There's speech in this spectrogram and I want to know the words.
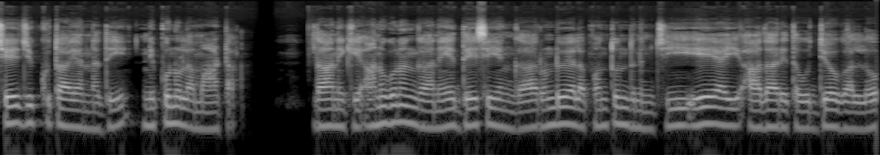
చేజిక్కుతాయన్నది నిపుణుల మాట. దానికి అనుగుణంగానే దేశీయంగా రెండు వేల పంతొమ్మిది నుంచి ఏఐ ఆధారిత ఉద్యోగాల్లో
